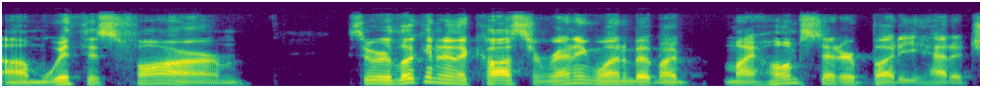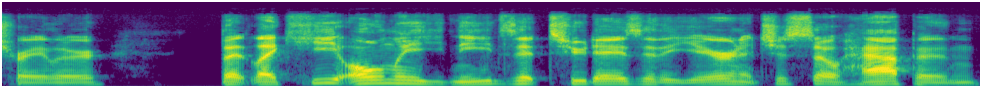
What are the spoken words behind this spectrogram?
um, with his farm. So we were looking at the cost of renting one, but my my homesteader buddy had a trailer but like he only needs it two days of the year. And it just so happened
